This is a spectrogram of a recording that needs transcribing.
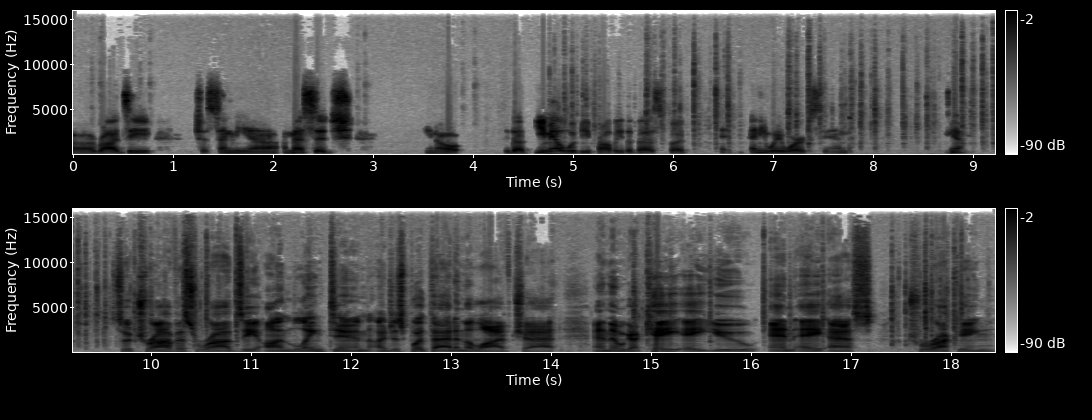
uh, Rodzi. Just send me a, a message. You know, the email would be probably the best, but any way works. And yeah. So Travis Rodzi on LinkedIn. I just put that in the live chat. And then we got K A U N A S trucking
